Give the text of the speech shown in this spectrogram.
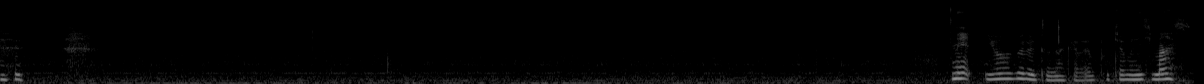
ねヨーグルトだからぽちゃむにします。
